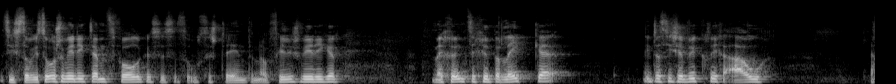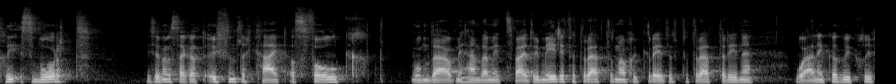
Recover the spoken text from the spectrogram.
Es ist sowieso schwierig, dem zu folgen. Es ist als Außenstehender noch viel schwieriger. Man könnte sich überlegen, das ist ja wirklich auch ein bisschen das Wort, wie soll man das sagen, die Öffentlichkeit, als Volk. Und auch, wir haben auch mit zwei, drei Medienvertretern nachher geredet, Vertreterinnen, die auch nicht wirklich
